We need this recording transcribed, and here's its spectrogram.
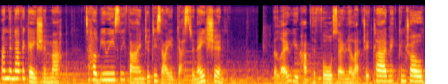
And the navigation map to help you easily find your desired destination. Below you have the 4-zone electric climate control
